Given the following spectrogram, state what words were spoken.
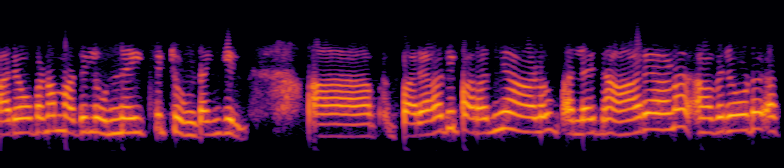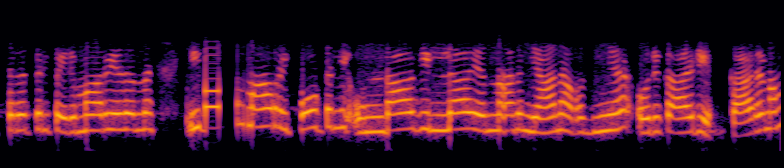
ആരോപണം അതിൽ ഉന്നയിച്ചിട്ടുണ്ടെങ്കിൽ പരാതി പറഞ്ഞ ആളും അല്ലെങ്കിൽ ആരാണ് അവരോട് അത്തരത്തിൽ പെരുമാറിയതെന്ന് ഇതൊന്നും ആ റിപ്പോർട്ടിൽ ഉണ്ടാകില്ല എന്നാണ് ഞാൻ അറിഞ്ഞ ഒരു കാര്യം. കാരണം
